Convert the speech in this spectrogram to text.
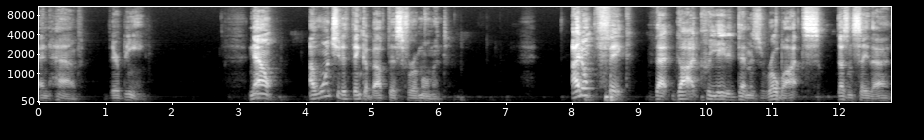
and have their being. Now, I want you to think about this for a moment. I don't think that God created them as robots. Doesn't say that.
